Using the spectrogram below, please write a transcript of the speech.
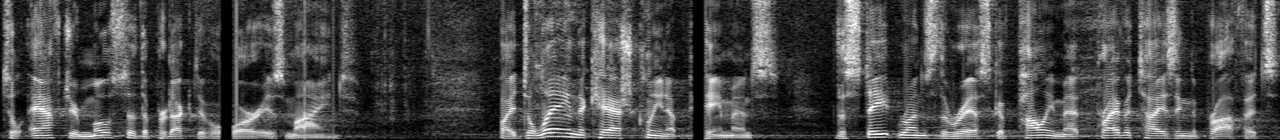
till after most of the productive ore is mined. By delaying the cash cleanup payments, the state runs the risk of Polymet privatizing the profits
